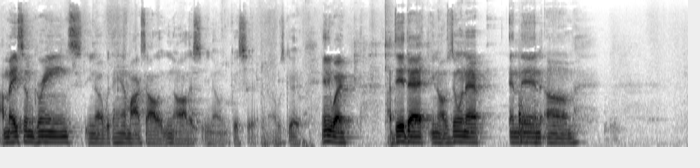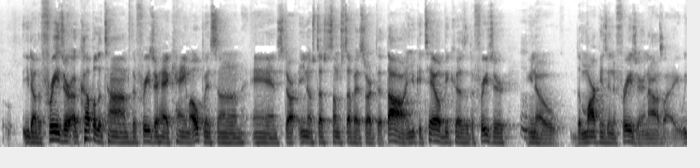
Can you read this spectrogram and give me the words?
I made some greens, you know, with the ham hocks, all you know, all this, you know, good shit. You know, it was good. Anyway, I did that. You know, I was doing that, and then, um, you know, the freezer. A couple of times, the freezer had came open some and start, you know, stuff. Some stuff had started to thaw, and you could tell because of the freezer. You know, the markings in the freezer, and I was like, we,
